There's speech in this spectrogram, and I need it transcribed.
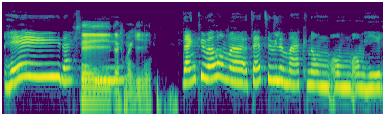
Hey, dag Hey, dag Magie. Dankjewel om uh, tijd te willen maken om, om, om hier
